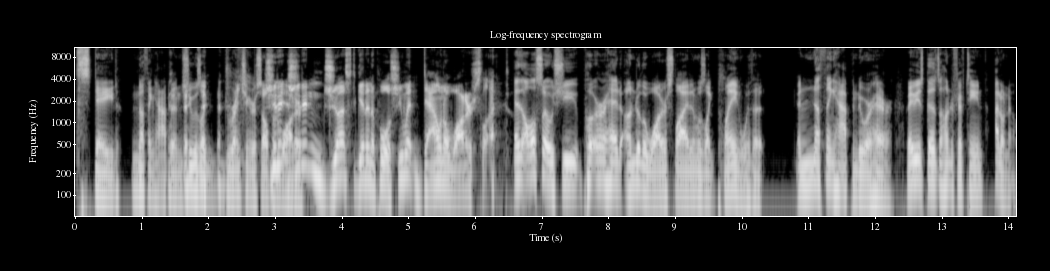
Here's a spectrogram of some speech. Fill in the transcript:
stayed. Nothing happened. She was like drenching herself She in water. she didn't just get in a pool. She went down a water slide. And also, she put her head under the water slide and was like playing with it, and nothing happened to her hair. Maybe it's because it's 115. I don't know.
